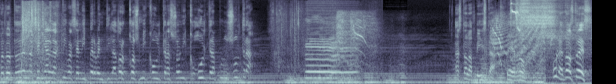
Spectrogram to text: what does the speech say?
cuando te dan la señal activas el hiperventilador cósmico ultrasónico Ultra Plus Ultra. Hasta la pista, perro. Una, dos, tres.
